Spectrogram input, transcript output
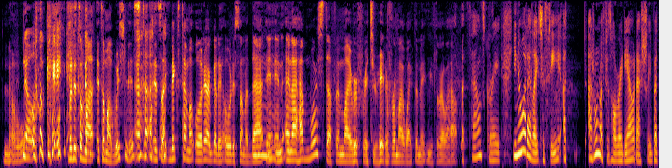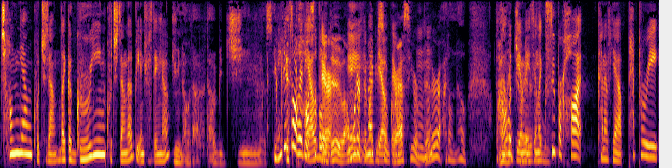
No, No. Okay. but it's on my it's on my wish list. Uh-huh. It's like next time I order, I'm gonna order some of that, and, and and I have more stuff in my refrigerator for my wife to make me throw out. Sounds great. You know what I like to see? I don't know if it's already out actually, but 청양 gochujang, like a green gochujang. That'd be interesting, no? You know that that would be genius. You- Maybe it's already out there. to do. I Yeah, wonder if it it, might might be, so there. grassy or bitter. I don't know. But I that would be try it at amazing. Like super hot, kind of yeah, peppery,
